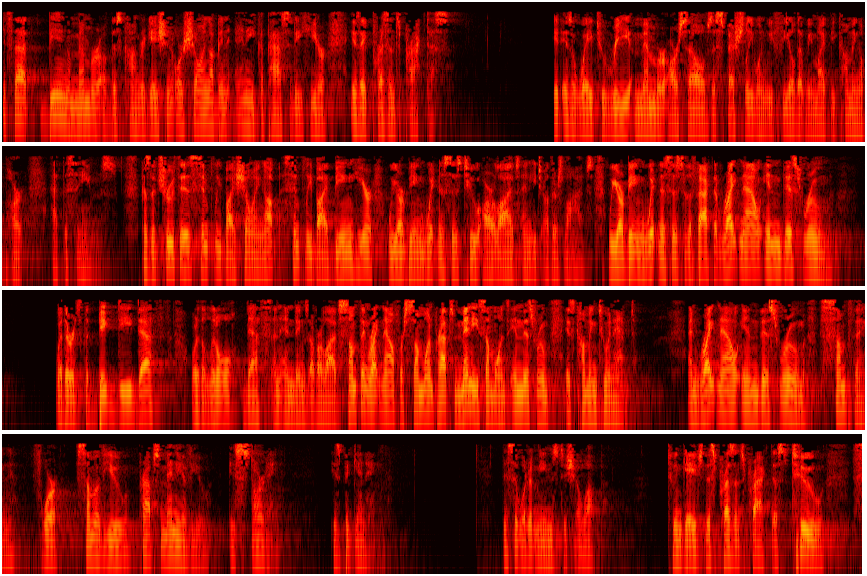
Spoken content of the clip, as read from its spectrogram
It's that being a member of this congregation or showing up in any capacity here is a presence practice. It is a way to remember ourselves, especially when we feel that we might be coming apart at the seams. Because the truth is, simply by showing up, simply by being here, we are being witnesses to our lives and each other's lives. We are being witnesses to the fact that right now in this room, whether it's the big D death or the little deaths and endings of our lives. Something right now for someone, perhaps many someone's in this room, is coming to an end. And right now in this room, something for some of you, perhaps many of you, is starting, is beginning. This is what it means to show up, to engage this presence practice, to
